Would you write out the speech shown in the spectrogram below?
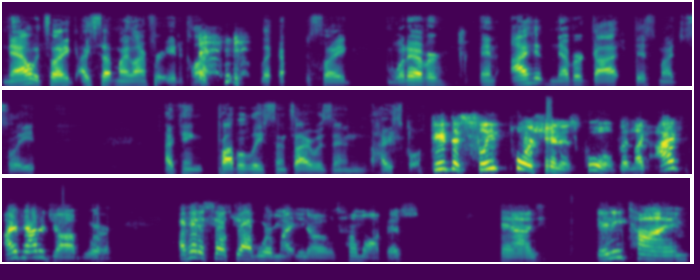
Now it's like I set my alarm for eight o'clock. like I'm just like whatever, and I have never got this much sleep. I think probably since I was in high school. dude the sleep portion is cool but like i've i've had a job where i've had a sales job where my you know it was home office and anytime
